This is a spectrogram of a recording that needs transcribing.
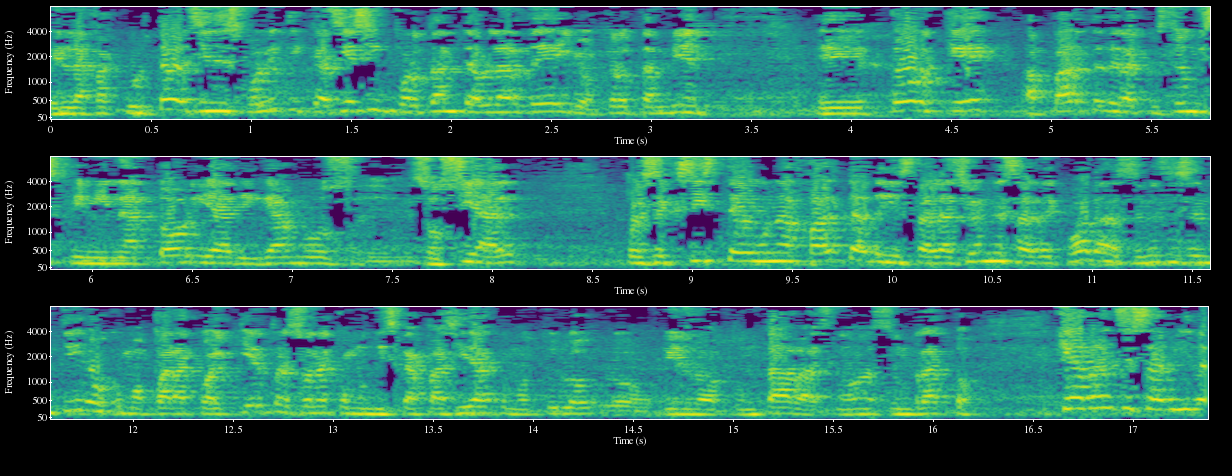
en la Facultad de Ciencias Políticas, y es importante hablar de ello, creo también, eh, porque aparte de la cuestión discriminatoria, digamos, eh, social, pues existe una falta de instalaciones adecuadas en ese sentido, como para cualquier persona con discapacidad, como tú lo, bien lo apuntabas, ¿no? Hace un rato. ¿Qué avances ha habido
